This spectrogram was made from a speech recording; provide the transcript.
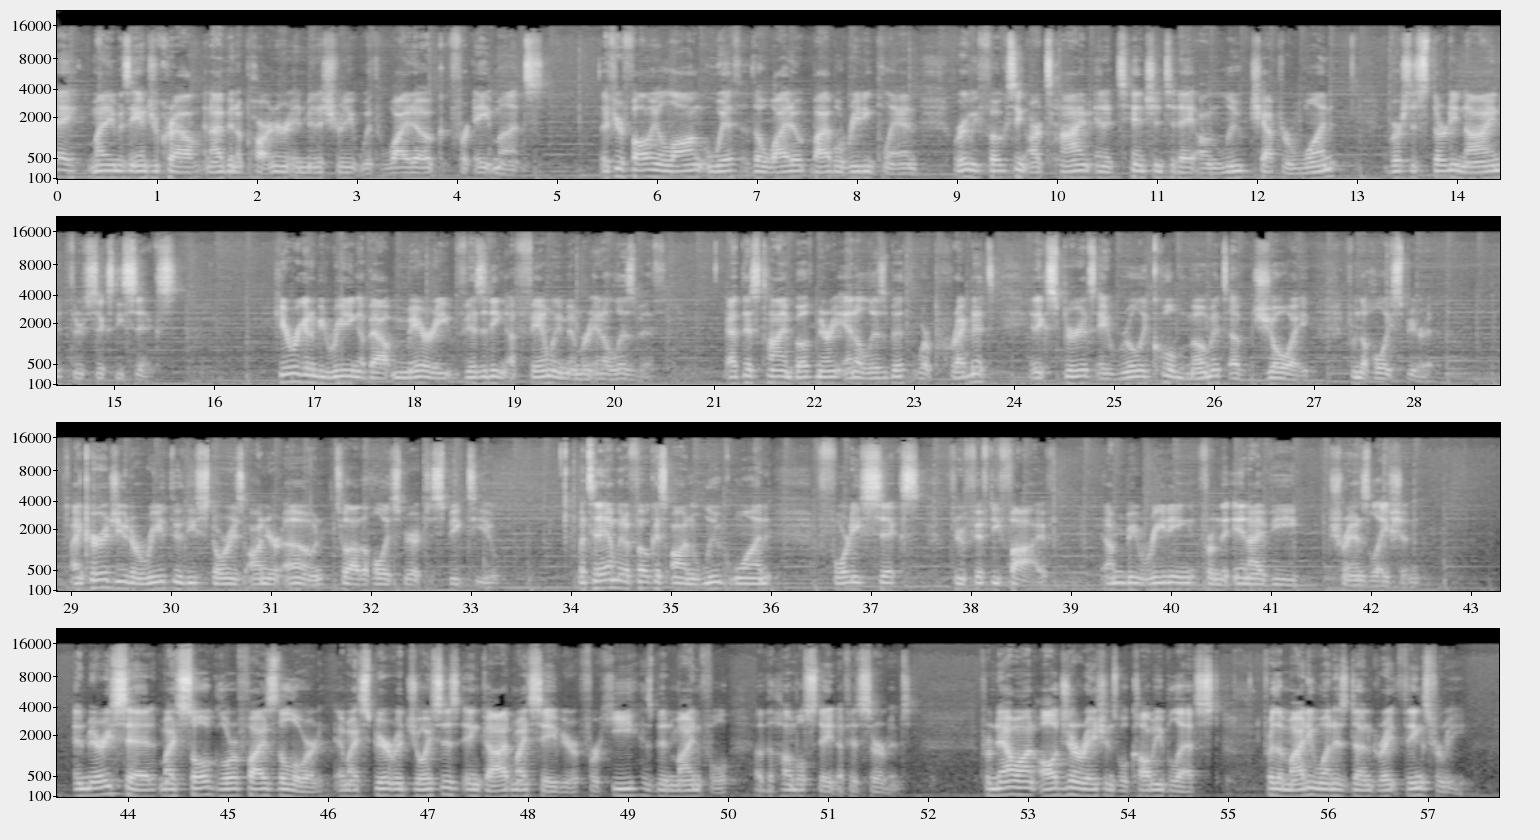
Hey, my name is Andrew Crowell, and I've been a partner in ministry with White Oak for eight months. If you're following along with the White Oak Bible reading plan, we're going to be focusing our time and attention today on Luke chapter 1, verses 39 through 66. Here we're going to be reading about Mary visiting a family member in Elizabeth. At this time, both Mary and Elizabeth were pregnant and experienced a really cool moment of joy from the Holy Spirit. I encourage you to read through these stories on your own to allow the Holy Spirit to speak to you. But today I'm going to focus on Luke 1 46 through 55. And I'm going to be reading from the NIV translation. And Mary said, My soul glorifies the Lord, and my spirit rejoices in God my Savior, for he has been mindful of the humble state of his servant. From now on, all generations will call me blessed, for the mighty one has done great things for me.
